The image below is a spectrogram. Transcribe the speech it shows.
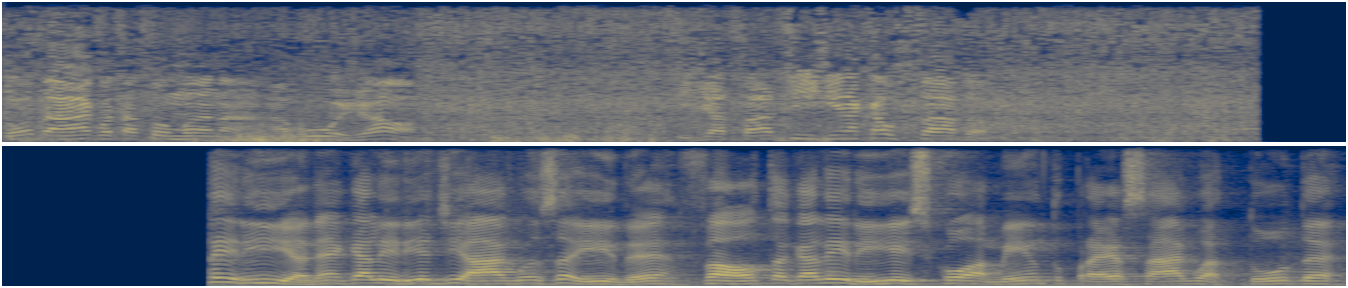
Toda a água tá tomando a rua já, ó. E já tá atingindo a calçada, ó galeria, né? Galeria de águas aí, né? Falta galeria, escoamento para essa água toda.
